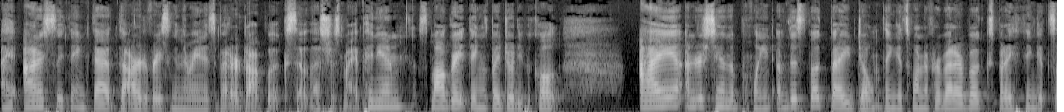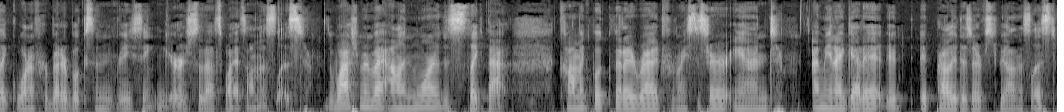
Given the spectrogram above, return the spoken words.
I honestly think that The Art of Racing in the Rain is a better dog book, so that's just my opinion. Small Great Things by Jodi Picoult. I understand the point of this book, but I don't think it's one of her better books. But I think it's like one of her better books in recent years, so that's why it's on this list. The Watchmen by Alan Moore. This is like that comic book that I read for my sister, and I mean, I get it. It it probably deserves to be on this list.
